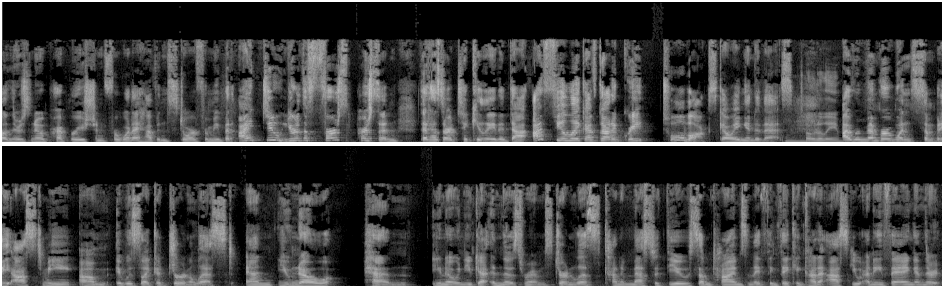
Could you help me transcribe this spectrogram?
and there's no preparation for what I have in store for me. But I do. You're the first person that has articulated that. I feel like I've got a great toolbox going into this. totally. I remember when somebody asked me, um, it was like a journalist, and you know, Penn, you know, when you get in those rooms, journalists kind of mess with you sometimes and they think they can kind of ask you anything. And there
